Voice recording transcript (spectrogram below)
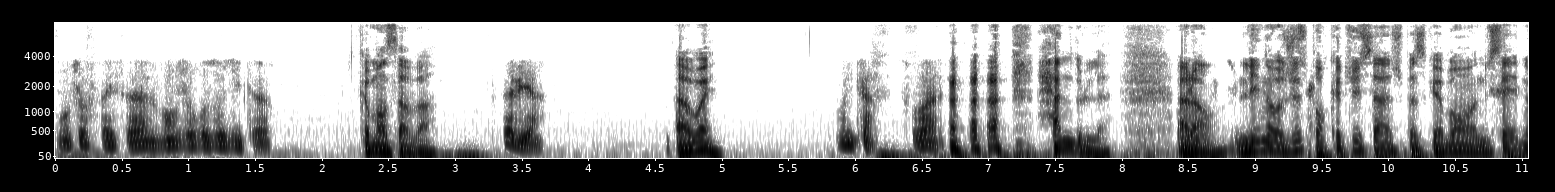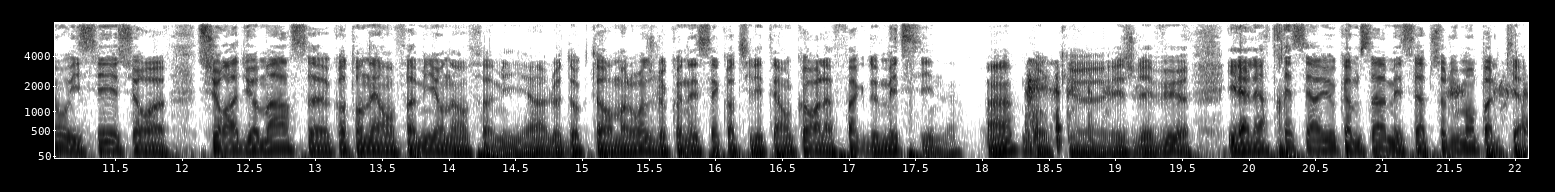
Bonjour Faisal, bonjour aux auditeurs. Comment ça va? Très bien. Ah ouais? Alhamdoulilah. Alors, Lino, juste pour que tu saches, parce que bon, tu sais, nous ici sur euh, sur Radio Mars, euh, quand on est en famille, on est en famille. hein. Le docteur Malouin, je le connaissais quand il était encore à la fac de médecine. Hein Donc, euh, et je l'ai vu. euh, Il a l'air très sérieux comme ça, mais c'est absolument pas le cas.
